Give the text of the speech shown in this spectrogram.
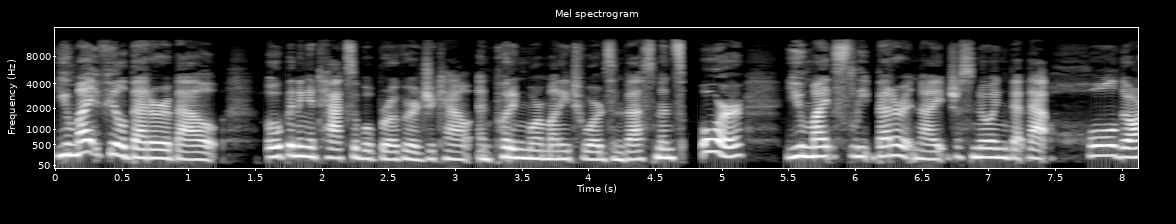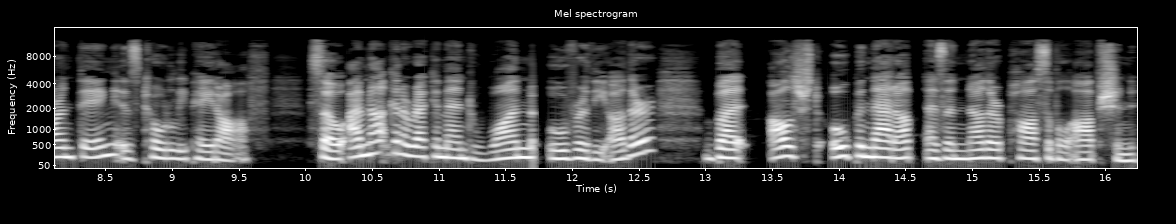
you might feel better about opening a taxable brokerage account and putting more money towards investments, or you might sleep better at night just knowing that that whole darn thing is totally paid off. So I'm not going to recommend one over the other, but I'll just open that up as another possible option.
